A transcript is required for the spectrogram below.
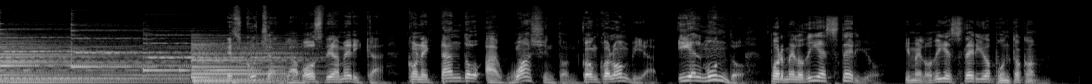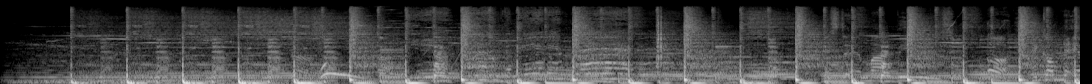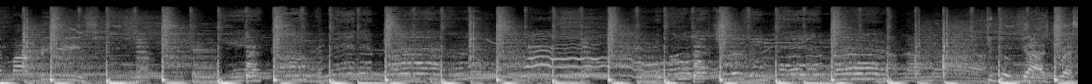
Escucha la voz de América conectando a Washington con Colombia y el mundo por Melodía Estéreo y melodíaestéreo.com.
